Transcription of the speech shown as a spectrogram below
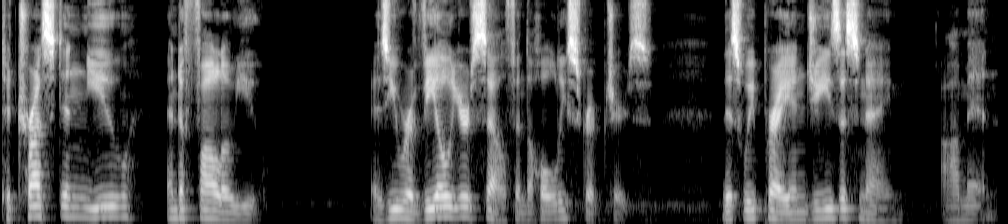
to trust in you, and to follow you as you reveal yourself in the Holy Scriptures. This we pray in Jesus' name. Amen.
